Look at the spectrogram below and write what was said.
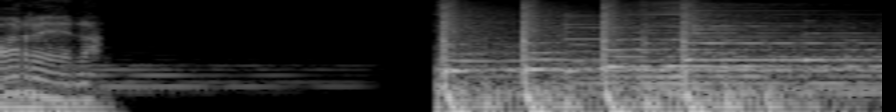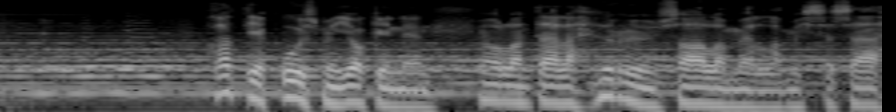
Areena. Katja Kuismi Jokinen, me ollaan täällä Hyryn salmella, missä sä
